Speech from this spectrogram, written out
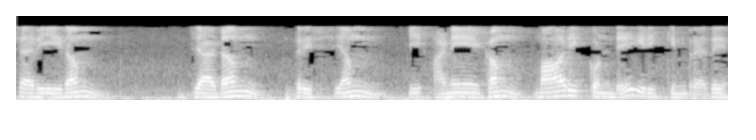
ஷரீரம் ஜடம். திருஷ்யம் அநேகம் மாறிக்கொண்டே இருக்கின்றது.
